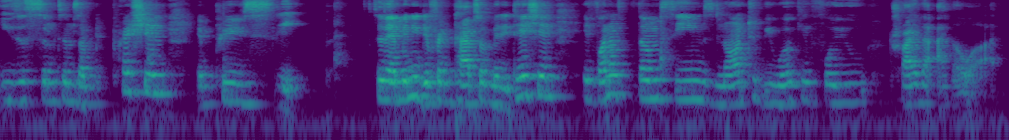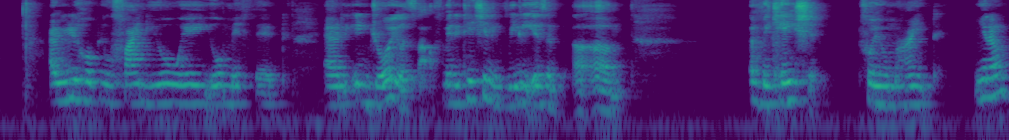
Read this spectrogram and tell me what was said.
eases symptoms of depression, improves sleep. So there are many different types of meditation. If one of them seems not to be working for you, try the other one. I really hope you'll find your way, your method, and enjoy yourself. Meditation really is a, a, um, a vacation for your mind, you know?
